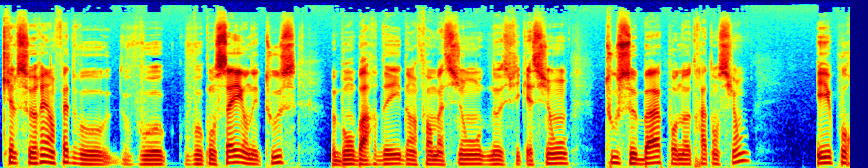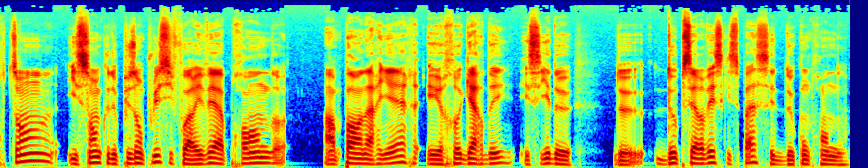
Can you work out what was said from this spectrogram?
quels seraient en fait vos, vos conseils? On est tous bombardés d'informations, de notifications, tout se bat pour notre attention. Et pourtant, il semble que de plus en plus, il faut arriver à prendre un pas en arrière et regarder, essayer de d'observer ce qui se passe et de comprendre.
